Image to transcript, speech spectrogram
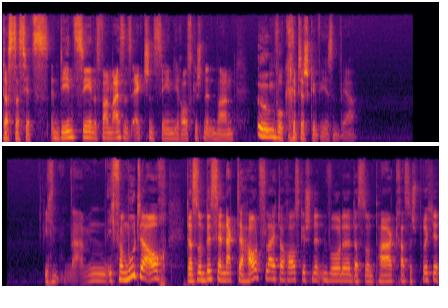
dass das jetzt in den Szenen, es waren meistens Action-Szenen, die rausgeschnitten waren, irgendwo kritisch gewesen wäre. Ich, ähm, ich, vermute auch, dass so ein bisschen nackte Haut vielleicht auch rausgeschnitten wurde, dass so ein paar krasse Sprüche.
